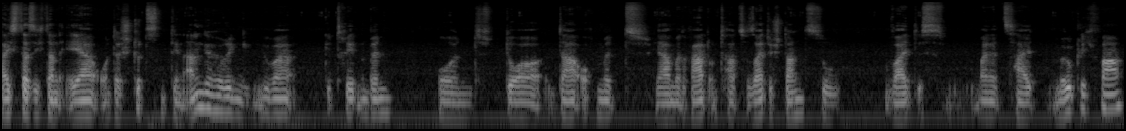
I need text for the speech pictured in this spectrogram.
heißt, dass ich dann eher unterstützend den Angehörigen gegenüber getreten bin und da auch mit, ja, mit Rat und Tat zur Seite stand, soweit es meine Zeit möglich war.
